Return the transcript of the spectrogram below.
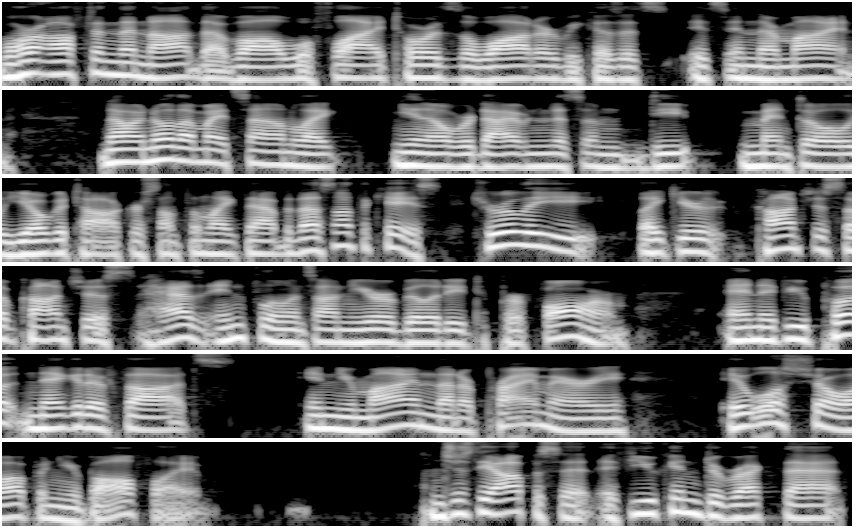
More often than not, that ball will fly towards the water because it's it's in their mind. Now I know that might sound like, you know, we're diving into some deep mental yoga talk or something like that, but that's not the case. Truly, like your conscious subconscious has influence on your ability to perform. And if you put negative thoughts in your mind that are primary, it will show up in your ball flight. And just the opposite, if you can direct that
